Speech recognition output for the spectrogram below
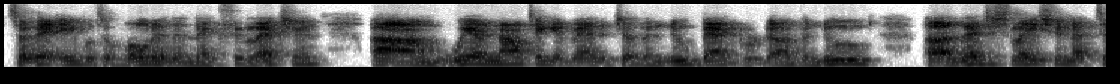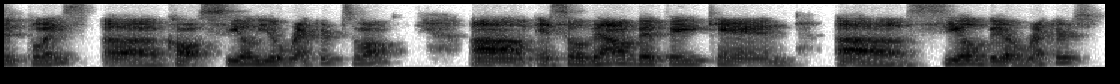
so they're able to vote in the next election. Um, we are now taking advantage of the new back, uh, the new uh, legislation that took place uh, called Seal Your Records Law. Um, and so now that they can uh, seal their records,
